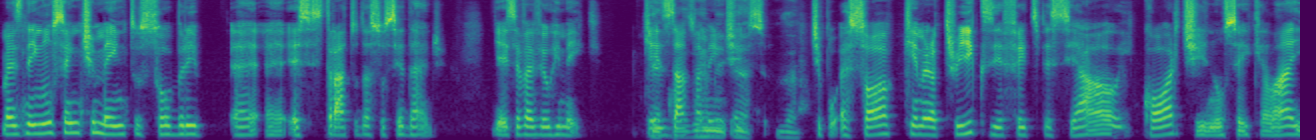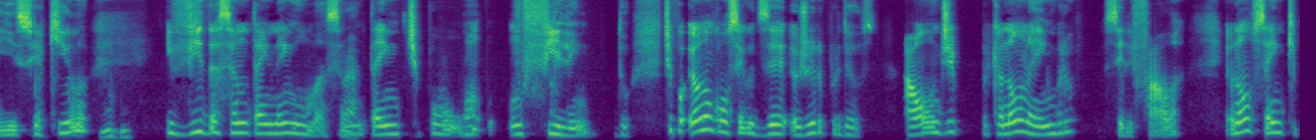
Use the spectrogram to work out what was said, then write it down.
mas nenhum sentimento sobre é, é, esse extrato da sociedade. E aí você vai ver o remake. Que, é é exatamente é, isso. exato. Tipo, é só camera tricks e efeito especial e corte, não sei o que lá, e isso e aquilo. Uhum. E vida você não tem nenhuma. Você É. não tem, tipo, um, um feeling do. Tipo, eu não consigo dizer, eu juro por Deus, aonde. Porque eu não lembro se ele fala. Eu não sei em que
